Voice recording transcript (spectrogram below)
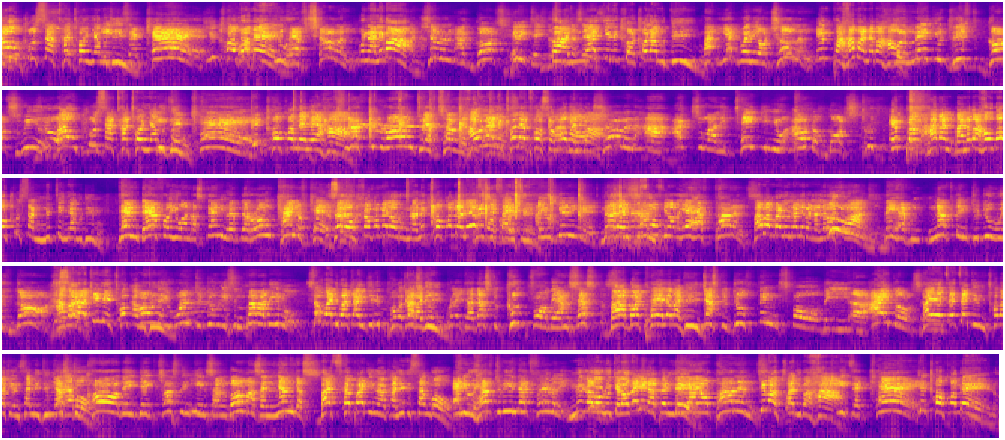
thatong ya It is a care. ke You have children. o na le bana Children are God's heritage. The bana scripture says. ke letlotlo la modimo But yet, when your children empa ha bana ba hao will make you drift God's will, ba o tlosa thatong ya it's a care. Ke tlhokomelo ya hao Nothing wrong to have children. ha ona letho le phoso But bana your ba children are actually taking you out of God's truth. empa ha bana- bana ba hao ba o tlosa nneteng ya modimo Then, therefore, you understand you have the wrong kind of care. jwale o hlokomela hore o na le tlhokomelo e Preach Are you getting it? Now let's Some see. of you all here have parents. ba bang ba lona le bana le batswadi They have nothing to do with God. ha ba batle letho ka All they modimo want to do is mbabadimo. seo ba di batlang ke diphoko tsa Just to badimo just to cook for the ancestors. Just to do things for the uh, idols. ba etsetse dintho bakeng sa Just to call, they, they trusting in sangomas and nyangas. ba tshepa dingaka le And you have to be in that family. mme jalo o lokela o be lelapeng They are your parents. ke batswadi ba hao It's a care.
